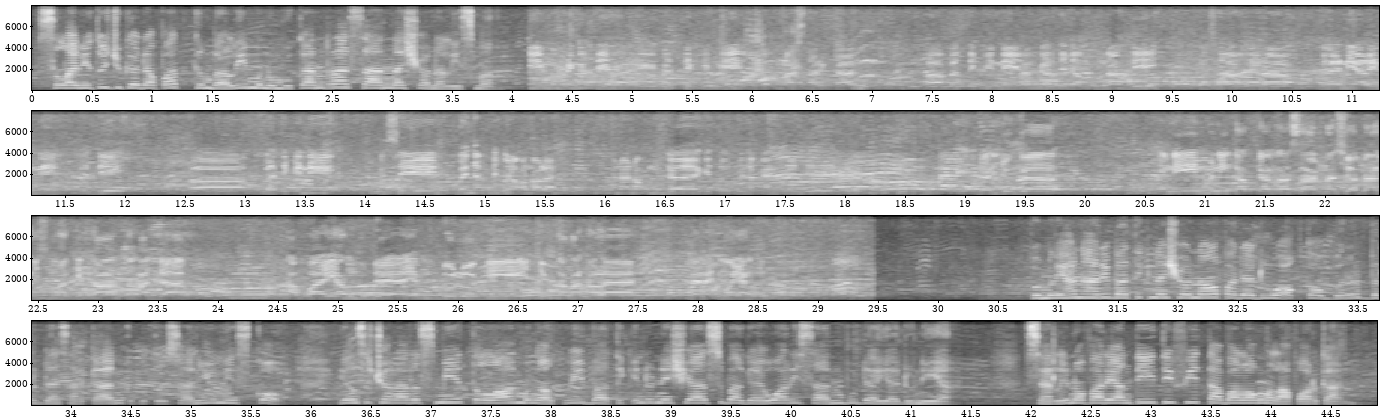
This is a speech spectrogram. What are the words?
Selain itu juga dapat kembali menumbuhkan rasa nasionalisme. Ini memperingati Hari Batik ini untuk melestarikan uh, batik ini agar tidak punah di masa era milenial ini. Jadi uh, batik ini masih banyak digunakan oleh anak-anak muda gitu, banyak yang trendy. Dan juga ini meningkatkan rasa nasionalisme kita terhadap apa yang budaya yang dulu diciptakan oleh nenek moyang kita. Pemilihan Hari Batik Nasional pada 2 Oktober berdasarkan keputusan UNESCO yang secara resmi telah mengakui batik Indonesia sebagai warisan budaya dunia. Serlino Varianti, TV Tabalong melaporkan.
